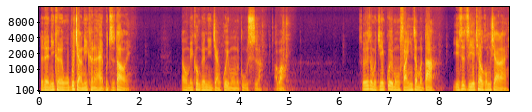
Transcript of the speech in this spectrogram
对不对？你可能我不讲，你可能还不知道哎。那我没空跟你讲贵盟的故事了，好不好？所以为什么今天贵盟反应这么大，也是直接跳空下来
